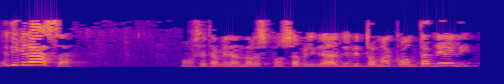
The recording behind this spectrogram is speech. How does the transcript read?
É de graça. Você está me dando a responsabilidade de tomar conta dele,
